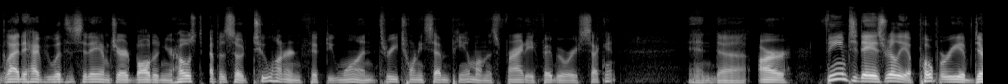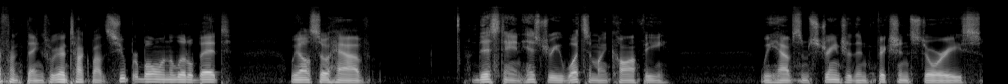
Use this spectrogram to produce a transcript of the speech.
Glad to have you with us today. I'm Jared Baldwin, your host, episode 251, 3:27 p.m. on this Friday, February 2nd. And uh, our theme today is really a potpourri of different things. We're going to talk about the Super Bowl in a little bit. We also have this day in history, what's in my coffee. We have some stranger than fiction stories,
